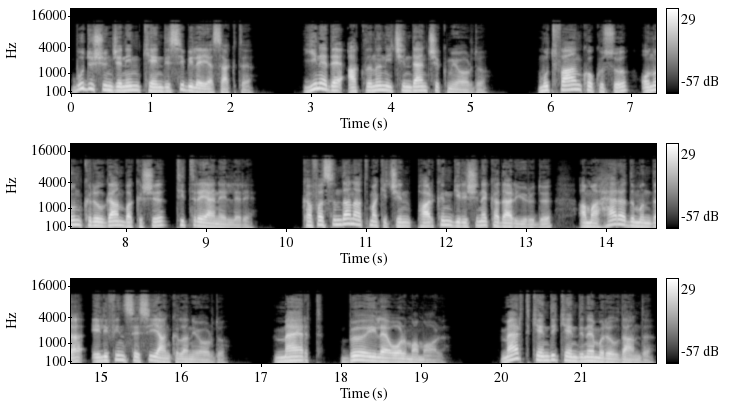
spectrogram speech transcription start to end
Bu düşüncenin kendisi bile yasaktı. Yine de aklının içinden çıkmıyordu. Mutfağın kokusu, onun kırılgan bakışı, titreyen elleri. Kafasından atmak için parkın girişine kadar yürüdü ama her adımında Elif'in sesi yankılanıyordu. Mert, böyle olmamalı. Mert kendi kendine mırıldandı.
